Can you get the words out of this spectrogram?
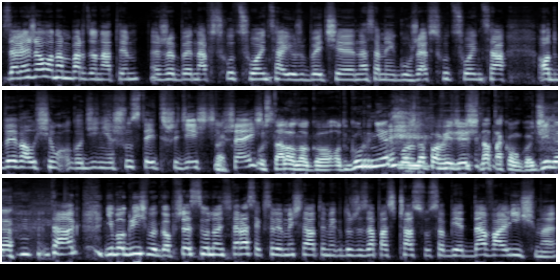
Zależało nam bardzo na tym, żeby na wschód słońca już być e, na samej górze. Wschód słońca odbywał się o godzinie 6.36. Ustalono go odgórnie, można powiedzieć, na taką godzinę. tak, nie mogliśmy go przesunąć. Teraz jak sobie myślę o tym, jak duży zapas czasu sobie dawaliśmy,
